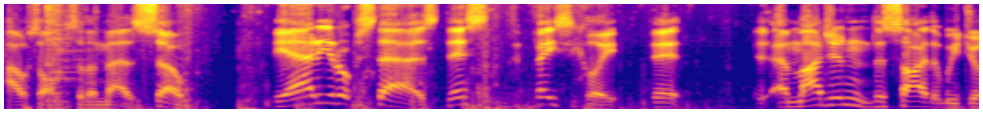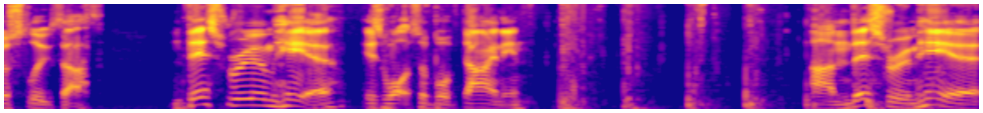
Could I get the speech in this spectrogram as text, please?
out onto the mez. So, the area upstairs, this, basically, the imagine the site that we just looked at. This room here is what's above dining. And this room here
